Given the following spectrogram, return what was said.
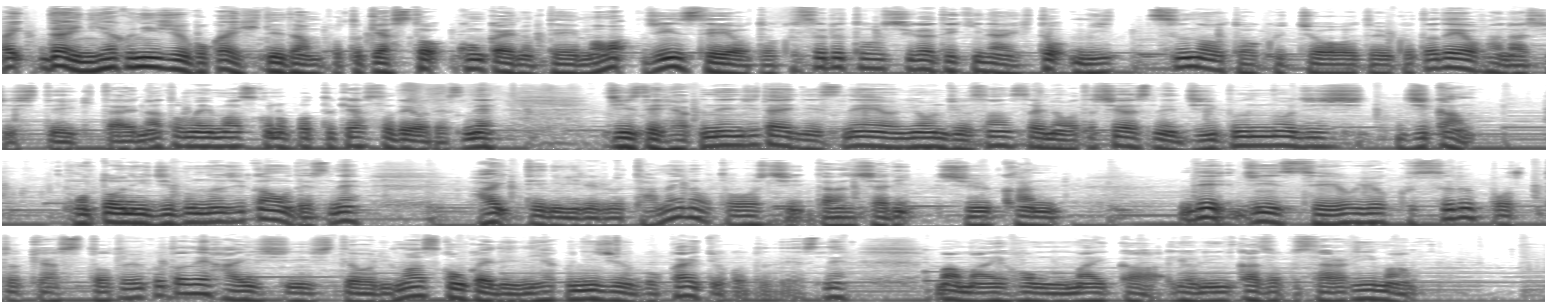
はい。第225回ヒデダンポッドキャスト。今回のテーマは、人生を得する投資ができない人3つの特徴ということでお話ししていきたいなと思います。このポッドキャストではですね、人生100年時代にですね、43歳の私がですね、自分の時間、本当に自分の時間をですね、はい、手に入れるための投資、断捨離、習慣、で人生を良くするポッドキャストということで配信しております。今回で225回ということでですね、まあ、マイホーム、マイカー、4人家族、サラリーマン、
